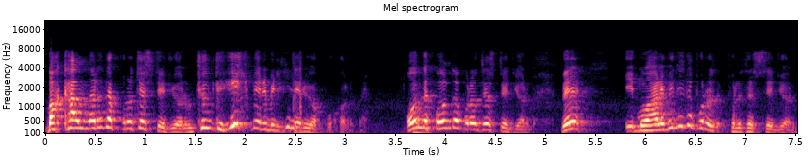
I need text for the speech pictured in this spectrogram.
bakanları da protesto ediyorum. Çünkü hiçbir bilgileri yok bu konuda. Onu da, onu da protesto ediyorum. Ve e, muhalefeti de pro- protesto ediyorum.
